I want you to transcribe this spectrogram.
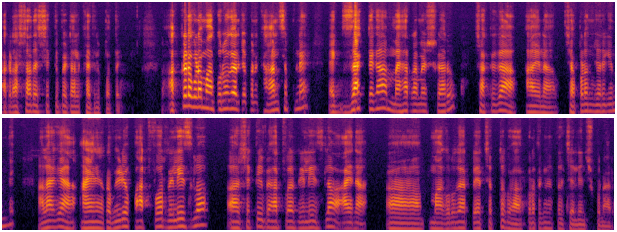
అక్కడ అష్టాదశ శక్తి పీఠాలు కదిలిపోతాయి. అక్కడ కూడా మా గురువు గారు చెప్పిన కాన్సెప్ట్నే ఎగ్జాక్ట్గా మెహర్ రమేష్ గారు చక్కగా ఆయన చెప్పడం జరిగింది. అలాగే ఆయన యొక్క వీడియో పార్ట్ ఫోర్ రిలీజ్లో శక్తి పార్ట్ ఫోర్ రిలీజ్లో ఆయన మా గురుగారి పేరు చెప్తూ కృతజ్ఞతలు చెల్లించుకున్నారు.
